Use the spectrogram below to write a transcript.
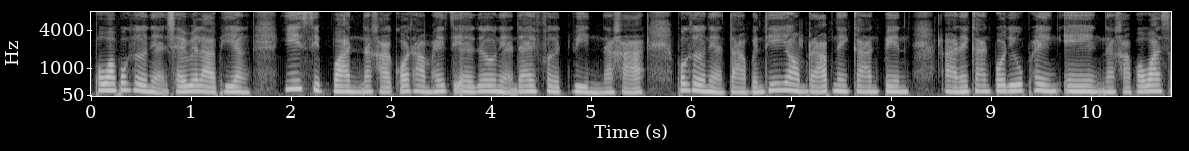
เพราะว่าพวกเธอเนี่ยใช้เวลาเพียง 20 วันนะคะ ก็ทำให้ G-IDLE เนี่ยได้ First Win นนะคะ พวกเธอเนี่ยต่างเป็นที่ยอมรับในการเป็นอ่าในการโปรดิวเพลงเองนะคะ เพราะว่าส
